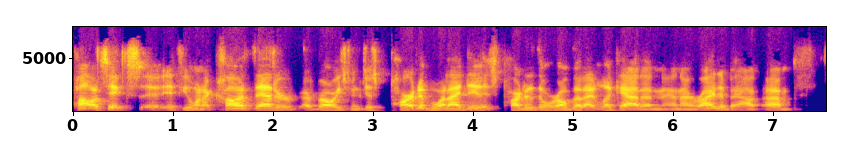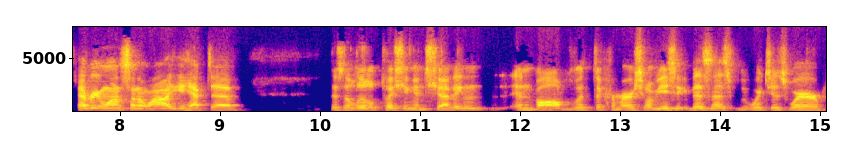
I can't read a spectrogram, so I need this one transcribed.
politics, if you want to call it that, are, have always been just part of what I do. It's part of the world that I look at and, and I write about. Um, every once in a while, you have to, there's a little pushing and shoving involved with the commercial music business, which is where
